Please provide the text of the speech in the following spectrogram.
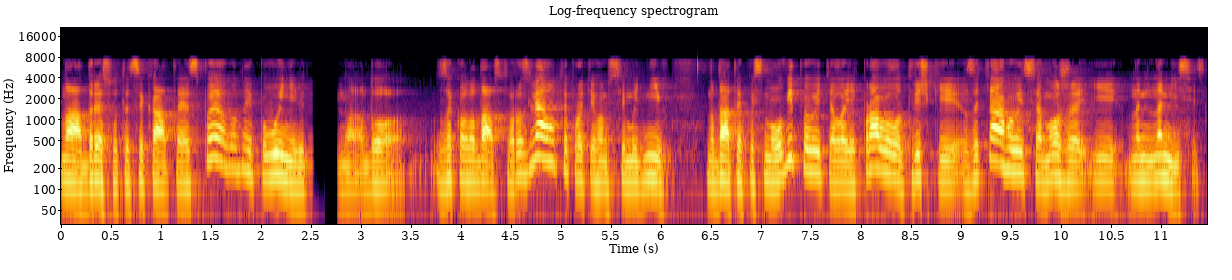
на адресу ТЦК та СП. Вони повинні відповідно до законодавства розглянути протягом 7 днів. Надати письмову відповідь, але, як правило, трішки затягується, може і на, місяць.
